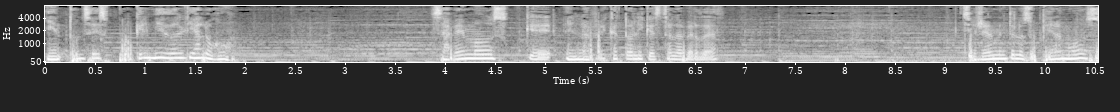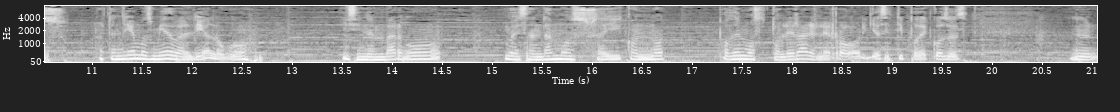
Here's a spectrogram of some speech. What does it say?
Y entonces, ¿por qué el miedo al diálogo? Sabemos que en la fe católica está la verdad. Si realmente lo supiéramos, no tendríamos miedo al diálogo. Y sin embargo, pues andamos ahí con no podemos tolerar el error y ese tipo de cosas. Eh,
